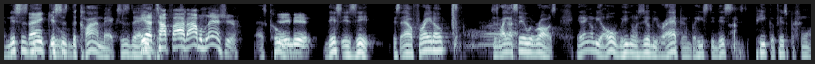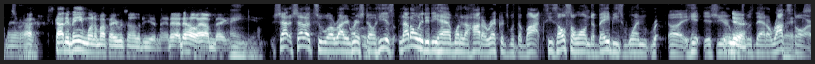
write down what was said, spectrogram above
And this is Thank the, this is the climax. This is the he had a top five album last year. That's cool. Yeah, he did. This is it. This Alfredo, just like I said with Ross, it ain't gonna be over. He's gonna still be rapping, but he's still this is the peak of his performance. Man, right? I, Scottie Beam, one of my favorite songs of the year, man. That, that whole album, banging. Hanging. Shout, shout out to uh, Roddy Ricch though. He is not only did he have one of the hotter records with the box, he's also on DaBaby's one uh, hit this year, Yeah. which was that a rock Facts. star.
